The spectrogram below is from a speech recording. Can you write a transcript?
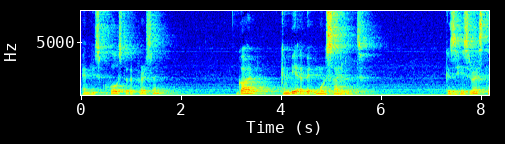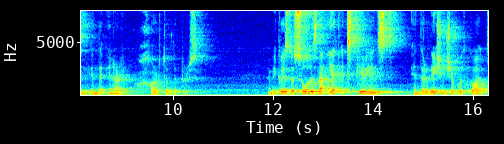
and He's close to the person, God can be a bit more silent because He's resting in the inner heart of the person. And because the soul is not yet experienced in the relationship with God,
